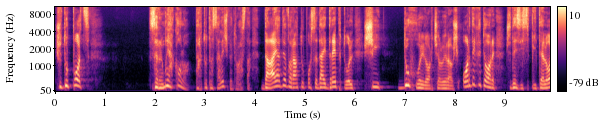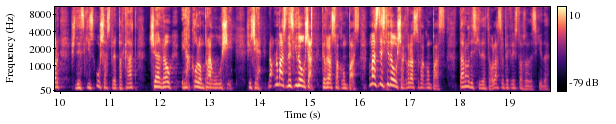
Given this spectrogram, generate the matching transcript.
și tu poți să rămâi acolo, dar tu trebuie să alegi pentru asta. Da, e adevărat, tu poți să dai dreptul și duhurilor celui rău. Și ori de câte ori cedezi ispitelor și deschizi ușa spre păcat, cel rău e acolo în pragul ușii. Și ce? Nu, numai să deschidă ușa, că vreau să fac un pas. Numai să deschidă ușa, că vreau să fac un pas. Dar nu o deschide tu, lasă-l pe Hristos să o deschidă.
